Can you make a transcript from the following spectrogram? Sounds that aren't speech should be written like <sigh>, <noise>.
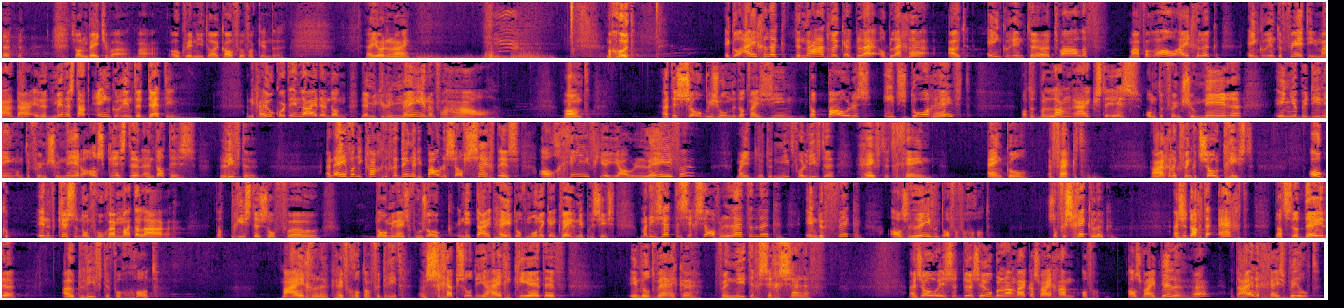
is wel een beetje waar, maar ook weer niet hoor, ik hou veel van kinderen. Hé hey, Jordanij? Hm. Maar goed, ik wil eigenlijk de nadruk op leggen uit 1 Korinthe 12, maar vooral eigenlijk 1 Korinthe 14. Maar daar in het midden staat 1 Korinthe 13. En ik ga heel kort inleiden en dan neem ik jullie mee in een verhaal. Want het is zo bijzonder dat wij zien dat Paulus iets doorheeft wat het belangrijkste is om te functioneren in je bediening, om te functioneren als christen. En dat is liefde. En een van die krachtige dingen die Paulus zelf zegt is, al geef je jouw leven, maar je doet het niet voor liefde, heeft het geen enkel effect. Eigenlijk vind ik het zo triest. Ook in het christendom vroeger, martelaren, dat priesters of uh, dominees of hoe ze ook in die tijd heten of monniken, ik weet het niet precies, maar die zetten zichzelf letterlijk in de fik als levend offer voor God. Toch verschrikkelijk? En ze dachten echt dat ze dat deden uit liefde voor God. Maar eigenlijk heeft God dan verdriet. Een schepsel die hij gecreëerd heeft, in wilt werken, vernietigt zichzelf. En zo is het dus heel belangrijk als wij gaan, of als wij willen, hè? want de Heilige Geest wilt.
